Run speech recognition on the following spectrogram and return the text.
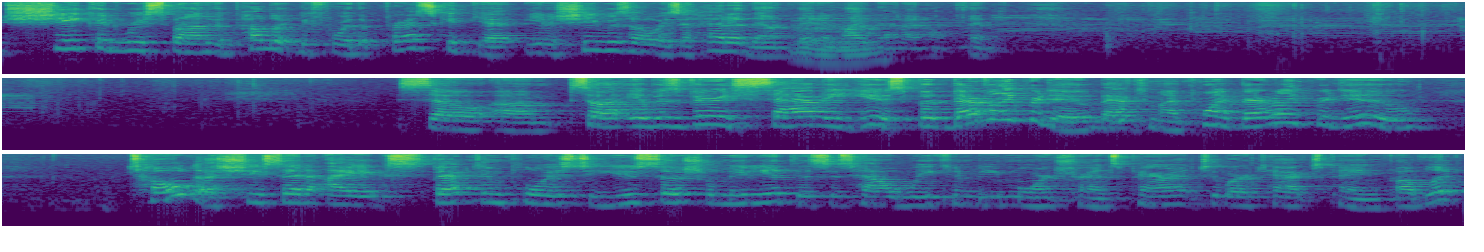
she could respond to the public before the press could get, you know, she was always ahead of them. They didn't like that, I don't think. So, um, so it was very savvy use. But Beverly Perdue, back to my point, Beverly Perdue told us, she said, I expect employees to use social media. This is how we can be more transparent to our tax-paying public.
